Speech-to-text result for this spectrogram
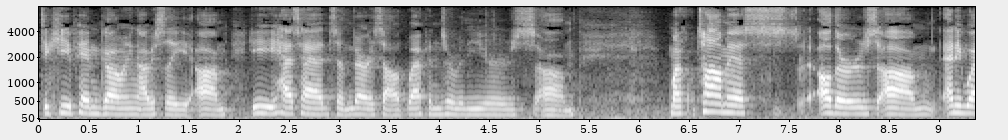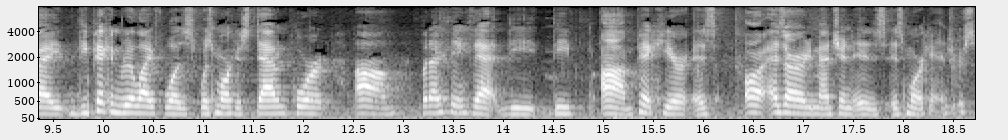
to keep him going. Obviously, um, he has had some very solid weapons over the years. Um, Michael Thomas, others. Um, anyway, the pick in real life was was Marcus Davenport. Um, but I think that the the um, pick here is, uh, as I already mentioned, is is Mark Andrews.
